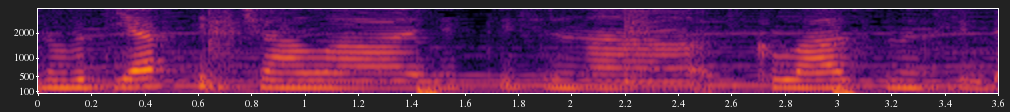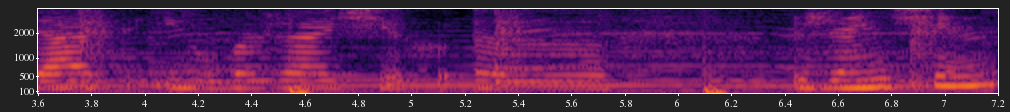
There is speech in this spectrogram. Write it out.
Но вот я встречала действительно классных ребят и уважающих э, женщин,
